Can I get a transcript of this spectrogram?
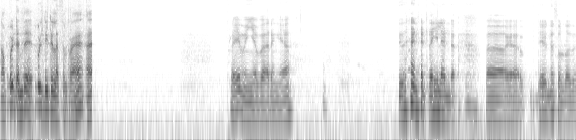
நான் போயிட்டு வந்து ஃபுல் டீட்டெயிலாக சொல்றேன். ஆ? ஃப்ரேமிங்க பாருங்க. இதுதான் என்ன ட்ரெயிலண்ட் என்ன சொல்கிறது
